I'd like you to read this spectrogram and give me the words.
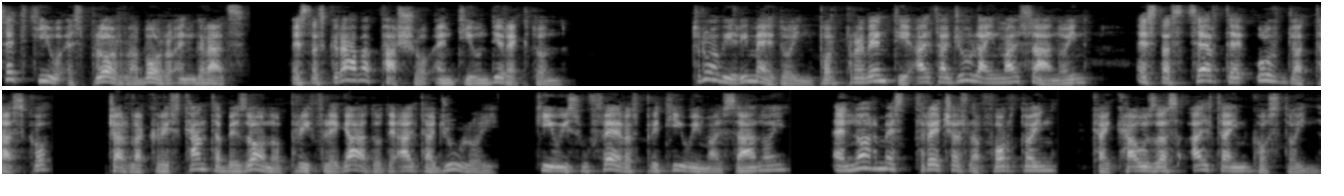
set tiu esplor laboro en Graz estas grava pascio en tiun directon. Trovi rimedoin por preventi altagiulain malsanoin estas certe urgia tasco, char la crescanta besono pri flegado de altagiuloi, ciui suferas pri tiui malsanoi, enorme strecias la fortoin cae causas altain costoin.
